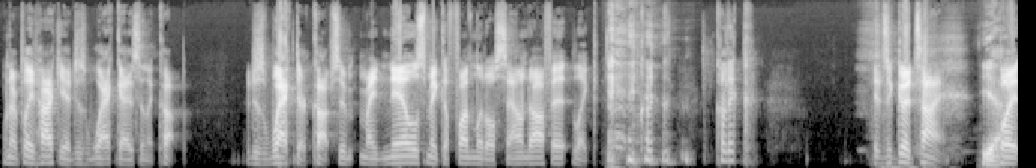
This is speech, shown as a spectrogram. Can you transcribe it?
when I played hockey, I just whack guys in the cup. I just whack their cups. It- my nails make a fun little sound off it, like click, click. It's a good time. Yeah. But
